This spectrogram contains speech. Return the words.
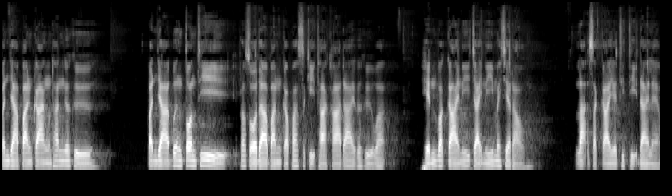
ปัญญาปานกลางของท่านก็คือ ปัญญาเบื้องต้นที่พระโสดาบันกับพระสกิทาคาได้ก็คือว่า เห็นว่ากายนี้ใจนี้ไม่ใช่เรา ละสกกายทิฏฐิได้แล้ว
